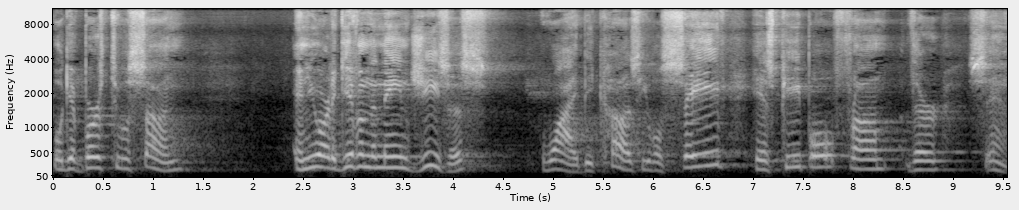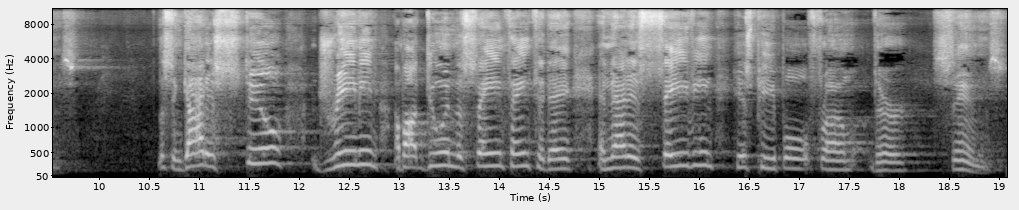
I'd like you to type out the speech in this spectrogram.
will give birth to a son, and you are to give him the name Jesus. Why? Because he will save his people from their sins. Listen, God is still dreaming about doing the same thing today, and that is saving his people from their sins.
